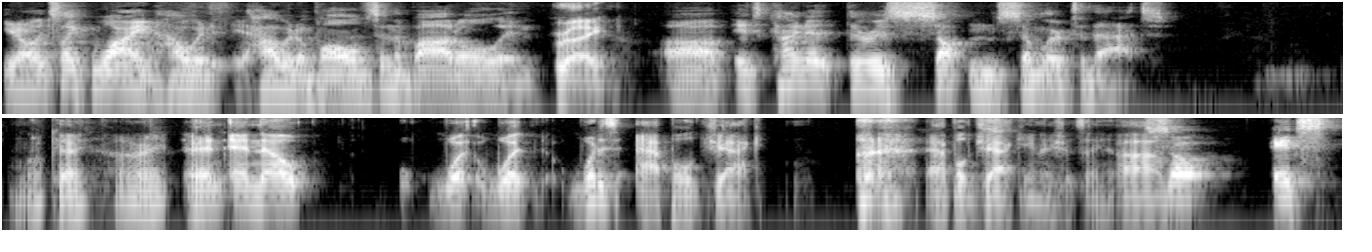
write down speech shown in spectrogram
you know, it's like wine, how it how it evolves in the bottle, and right. Uh, it's kind of there is something similar to that. Okay, all right, and and now, what what what is apple jack? apple jacking, I should say. Um, so it's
